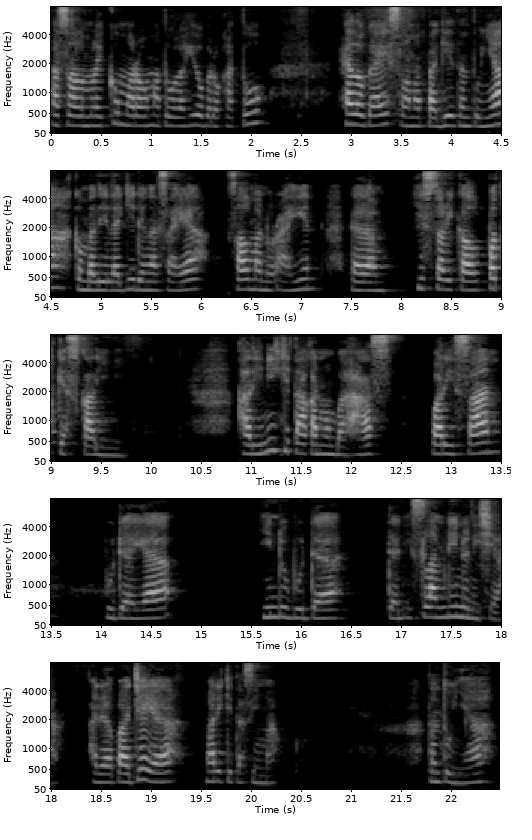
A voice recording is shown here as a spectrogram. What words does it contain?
Assalamualaikum warahmatullahi wabarakatuh. Hello guys, selamat pagi tentunya. Kembali lagi dengan saya, Salma Nur Ain, dalam Historical Podcast kali ini. Kali ini kita akan membahas warisan budaya Hindu-Buddha dan Islam di Indonesia. Ada apa aja ya? Mari kita simak. Tentunya,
